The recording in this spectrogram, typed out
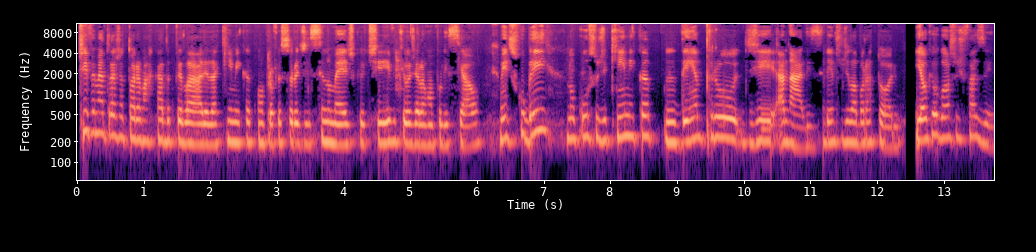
Tive a minha trajetória marcada pela área da química com a professora de ensino médio que eu tive, que hoje ela é uma policial. Me descobri no curso de química dentro de análise, dentro de laboratório. E é o que eu gosto de fazer.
